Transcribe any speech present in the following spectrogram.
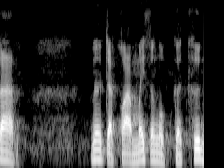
ทราบ เนื่องจากความไม่สงบเกิดขึ้น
